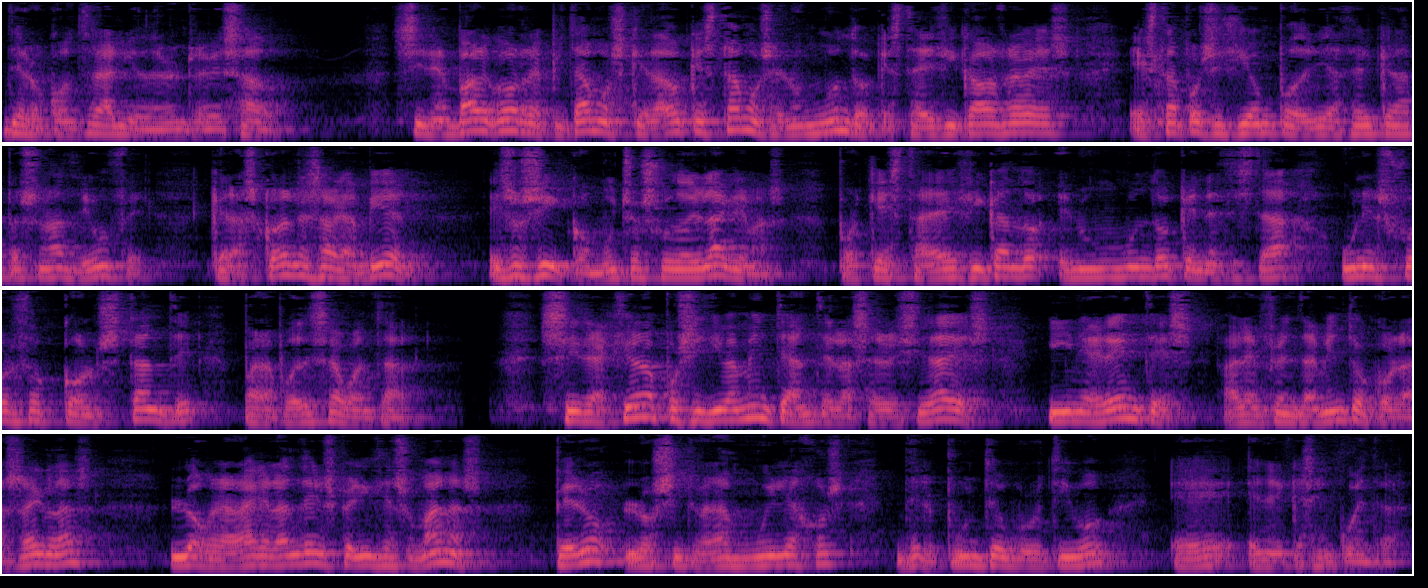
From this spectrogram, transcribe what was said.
de lo contrario, de lo enrevesado. Sin embargo, repitamos que dado que estamos en un mundo que está edificado al revés, esta posición podría hacer que la persona triunfe, que las cosas le salgan bien, eso sí, con mucho sudor y lágrimas, porque estará edificando en un mundo que necesita un esfuerzo constante para poderse aguantar. Si reacciona positivamente ante las adversidades inherentes al enfrentamiento con las reglas, logrará grandes experiencias humanas, pero lo situará muy lejos del punto evolutivo eh, en el que se encuentra.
